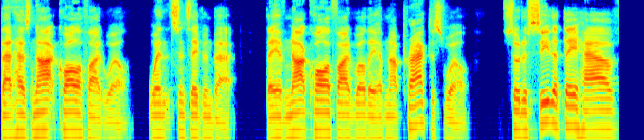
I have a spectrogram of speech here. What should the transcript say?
that has not qualified well when since they've been back. They have not qualified well. They have not practiced well. So to see that they have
